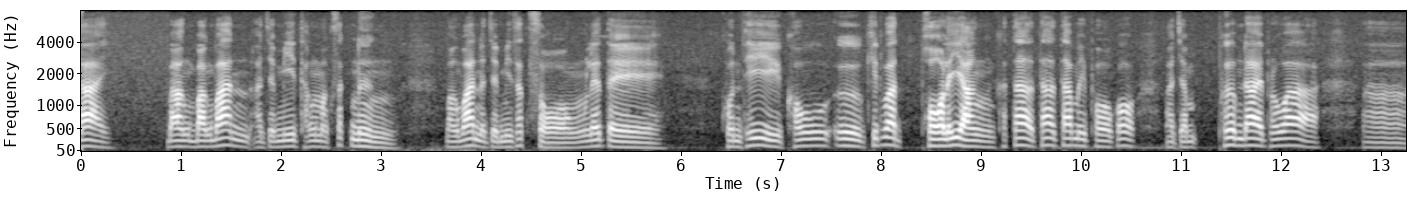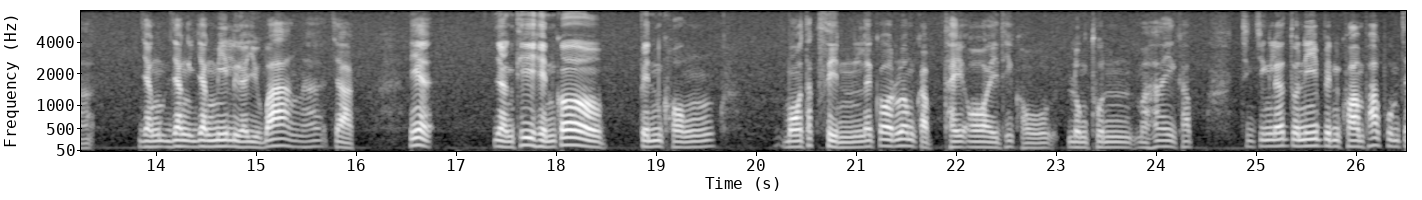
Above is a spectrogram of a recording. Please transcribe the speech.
ได้ บางบางบ้านอาจจะมีถังหมักสักหนึ่งบางบ้านอาจจะมีสักสองแล้วแต่คนที่เขาเออคิดว่าพอหรือยังถ้าถ้าถ้าไม่พอก็อาจจะเพิ่มได้ เพราะว่ายังยังยังมีเหลืออยู่บ้างนะจากเนี่ย อย่างที่เห็นก็เป็นของมอทักษิณและก็ร่วมกับไทยออยที่เขาลงทุนมาให้ครับ จริง ๆ แล้วตัวนี้เป็นความภาคภูมิใจ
